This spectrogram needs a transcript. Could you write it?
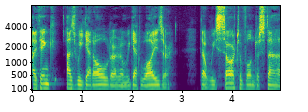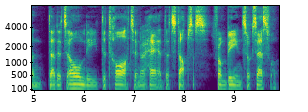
I think as we get older and we get wiser, that we sort of understand that it's only the thought in our head that stops us from being successful.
